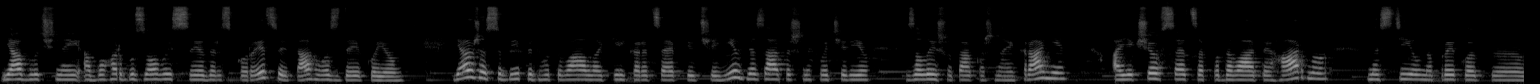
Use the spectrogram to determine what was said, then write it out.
яблучний або гарбузовий сидр з корицею та гвоздикою. Я вже собі підготувала кілька рецептів чаїв для затишних вечорів, залишу також на екрані. А якщо все це подавати гарно на стіл, наприклад, е,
